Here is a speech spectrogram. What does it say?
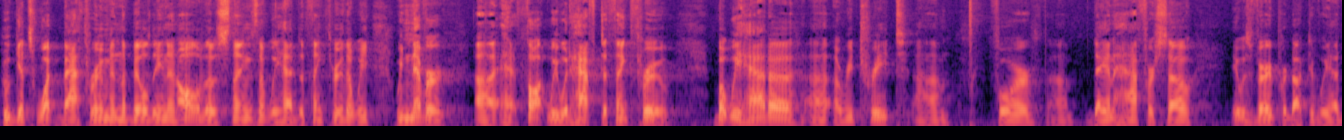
who gets what bathroom in the building, and all of those things that we had to think through that we, we never uh, thought we would have to think through. But we had a, a, a retreat um, for a day and a half or so it was very productive. We had,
